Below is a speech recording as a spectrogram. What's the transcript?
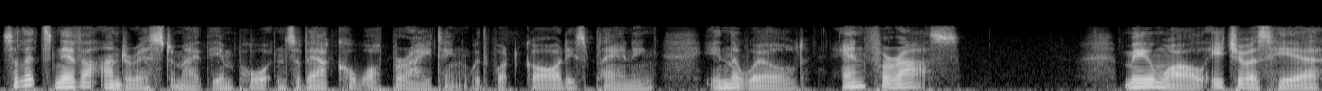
So let's never underestimate the importance of our cooperating with what God is planning in the world and for us. Meanwhile, each of us here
